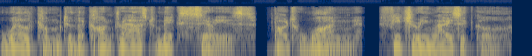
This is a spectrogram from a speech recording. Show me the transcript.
Welcome to the Contrast Mix series, part 1, featuring Icicle.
